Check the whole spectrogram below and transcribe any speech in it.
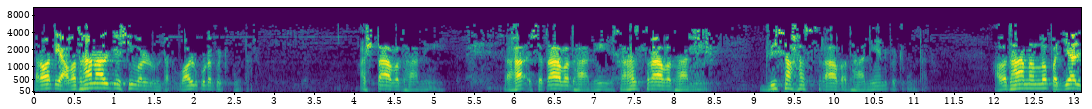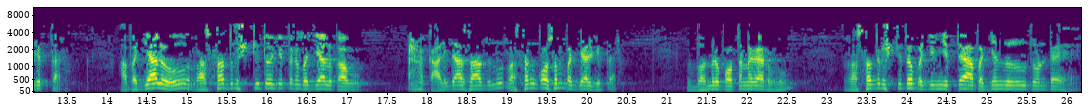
తర్వాత ఈ అవధానాలు చేసి వాళ్ళు ఉంటారు. వాళ్ళు కూడా పెట్టుకుంటారు. అష్టావధాని సహ శతావధాని సహస్రావధాని ద్విసహస్రావధాని అని పెట్టుకుంటారు. అవధానంలో పద్యాలు చెప్తారు. ఆ పద్యాలు రసదృష్టితో చెప్పిన పద్యాలు కావు. కాళిదాసాదులు రసం కోసం పద్యాలు చెప్పారు. బంధురు పోతన్న గారు రసదృష్టితో పద్యం చెప్తే ఆ పద్యం చదువుతుంటే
